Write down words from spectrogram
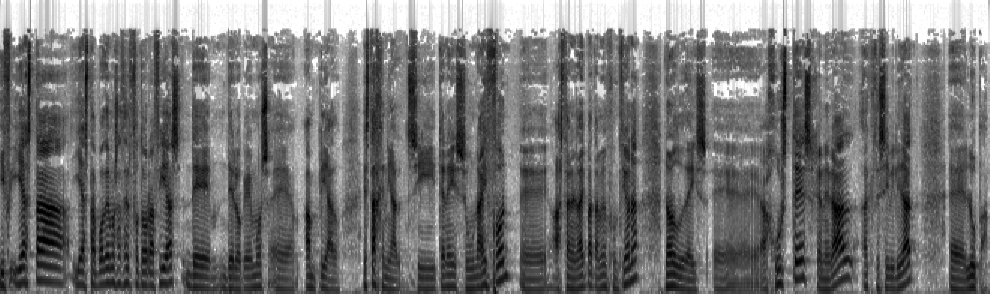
y, hasta, y hasta podemos hacer fotografías de, de lo que hemos eh, ampliado. Está genial. Si tenéis un iPhone, eh, hasta en el iPad también funciona, no lo dudéis. ajustes, general, accesibilidad, lupa.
